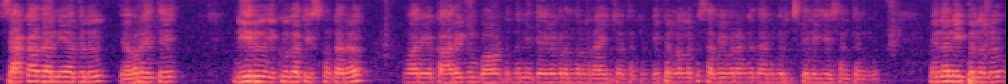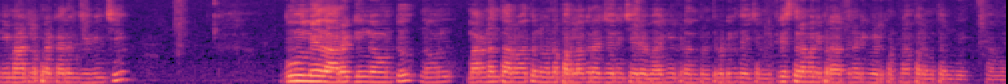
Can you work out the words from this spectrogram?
శాఖాధాన్యాదులు ఎవరైతే నీరు ఎక్కువగా తీసుకుంటారో వారి యొక్క ఆరోగ్యం బాగుంటుందని దైవ గ్రంథంలో రాయించవుతండి నీ పిల్లలకు సవివరంగా దాని గురించి తెలియజేశాను తండ్రి. నిన్న నీ పిల్లలు నీ మాటల ప్రకారం జీవించి భూమి మీద ఆరోగ్యంగా ఉంటూ నువ్వు మరణం తర్వాత నువ్వు ఉన్న పరలోక రాజ్యాన్ని చేరే భాగ్యం ఇక్కడ ప్రతి తెచ్చాను తెచ్చామని క్రీస్తునామని ప్రార్థనకి వేడుకుంటున్నాం. పరిమితం ఆమె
